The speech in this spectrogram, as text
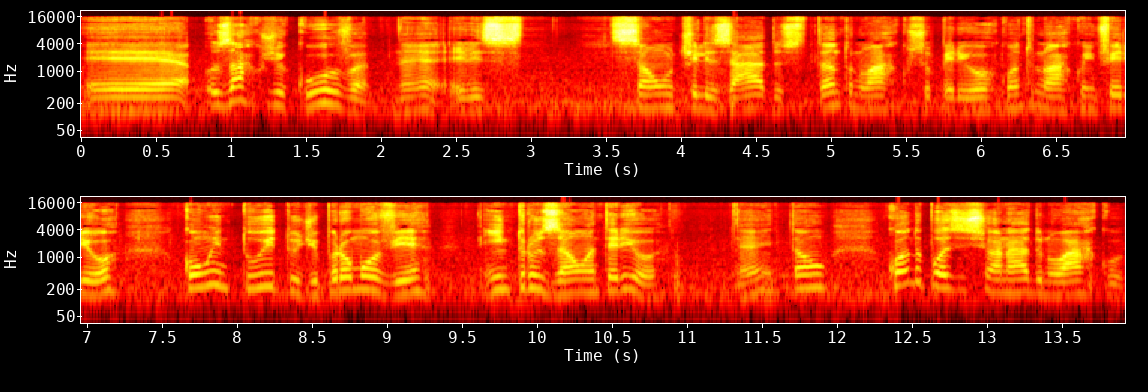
É, os arcos de curva, né, eles são utilizados tanto no arco superior quanto no arco inferior com o intuito de promover intrusão anterior. Né? Então, quando posicionado no arco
